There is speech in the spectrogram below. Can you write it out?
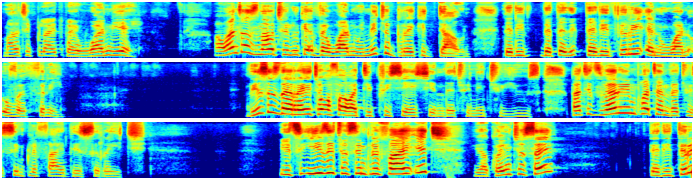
multiplied by one year. I want us now to look at the one, we need to break it down, the, the 33 and 1 over 3. This is the rate of our depreciation that we need to use. But it's very important that we simplify this rate. It's easy to simplify it. You are going to say 33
